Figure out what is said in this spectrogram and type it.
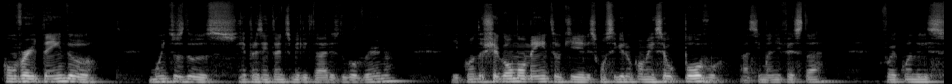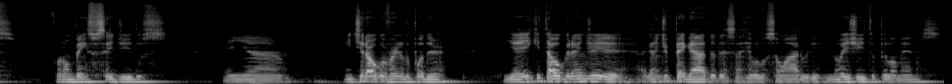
convertendo muitos dos representantes militares do governo. E quando chegou o momento que eles conseguiram convencer o povo a se manifestar, foi quando eles foram bem-sucedidos em, ah, em tirar o governo do poder. E aí que está o grande, a grande pegada dessa Revolução Árabe, no Egito pelo menos.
